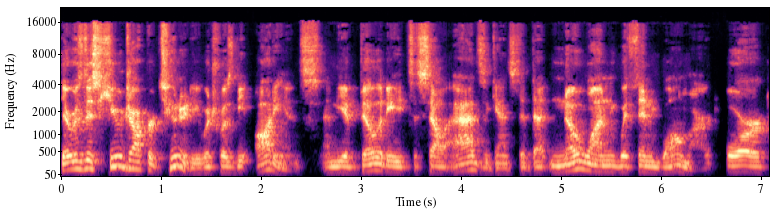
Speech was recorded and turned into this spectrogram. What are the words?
there was this huge opportunity, which was the audience and the ability to sell ads against it that no one within Walmart or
